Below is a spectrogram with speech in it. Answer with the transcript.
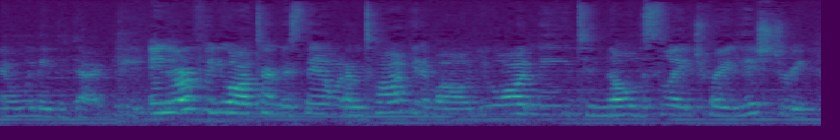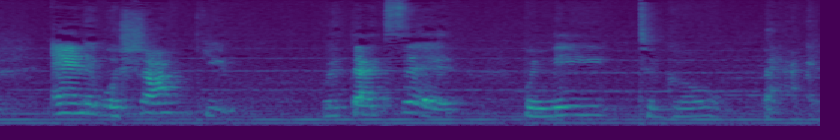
and we need to dive deep. In order for you all to understand what I'm talking about, you all need to know the slave trade history, and it will shock you. With that said, we need to go back.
